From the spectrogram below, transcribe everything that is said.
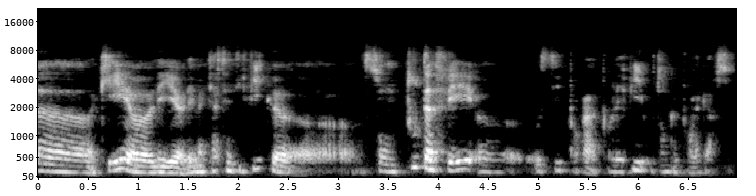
euh, qui est euh, les, les matières scientifiques euh, sont tout à fait euh, aussi pour, pour les filles autant que pour les garçons.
